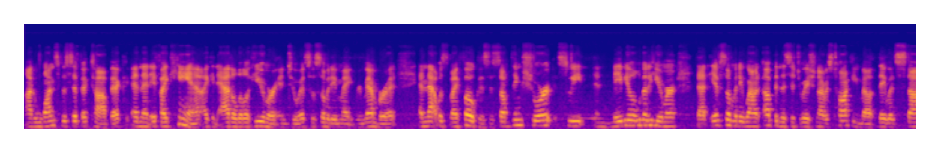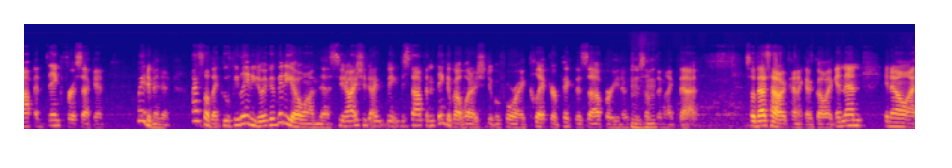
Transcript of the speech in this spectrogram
on one specific topic, and then if I can, I can add a little humor into it so somebody might remember it. And that was my focus is something short, sweet, and maybe a little bit of humor that if somebody wound up in the situation I was talking about, they would stop and think for a second, wait a minute I saw that goofy lady doing a video on this. You know, I should I maybe stop and think about what I should do before I click or pick this up or you know do mm-hmm. something like that. So that's how I kind of got going. And then, you know, I,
